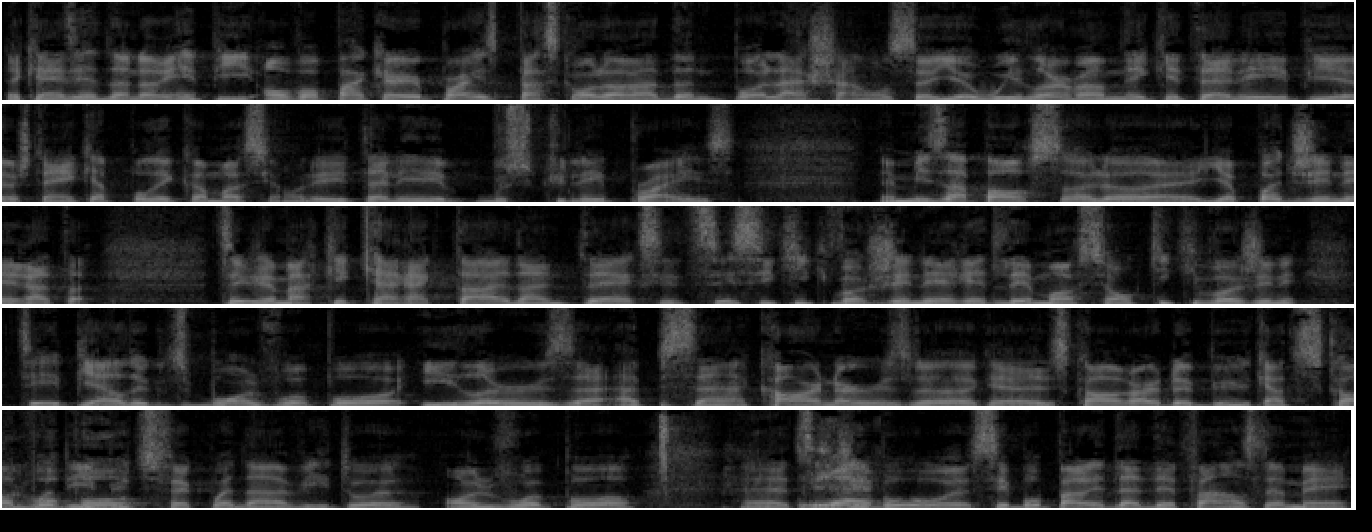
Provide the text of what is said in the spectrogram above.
Le Canadien ne donne rien, puis on va pas à Carey Price parce qu'on leur en donne pas la chance. Il y a Wheeler, qui est allé, puis euh, j'étais inquiète pour les commotions. Il est allé bousculer Price. Mais mis à part ça, il n'y a pas de générateur. Tu sais, j'ai marqué caractère dans le texte. Tu sais, c'est qui qui va générer de l'émotion? Qui qui va générer... Tu sais, Pierre-Luc Dubois, on le voit pas. Healers euh, absent. Corners, là, le scoreur de but. Quand tu scores pas des buts, tu fais quoi dans la vie, toi? On le voit pas. Euh, tu sais, beau, c'est beau parler de la défense, là, mais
